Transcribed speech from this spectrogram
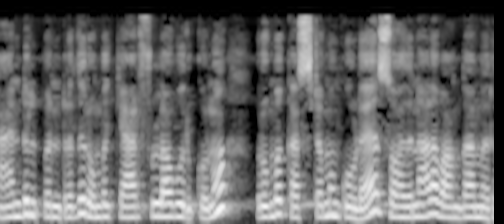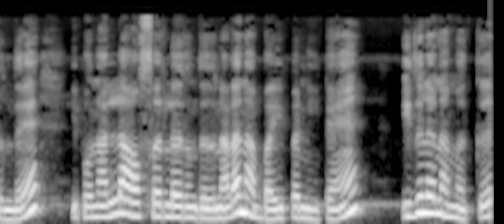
ஹேண்டில் பண்ணுறது ரொம்ப கேர்ஃபுல்லாகவும் இருக்கணும். ரொம்ப கஷ்டமும் கூட. ஸோ அதனால் வாங்காமல் இருந்தேன். இப்போ நல்ல ஆஃபரில் இருந்ததுனால நான் பை பண்ணிட்டேன். இதில் நமக்கு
